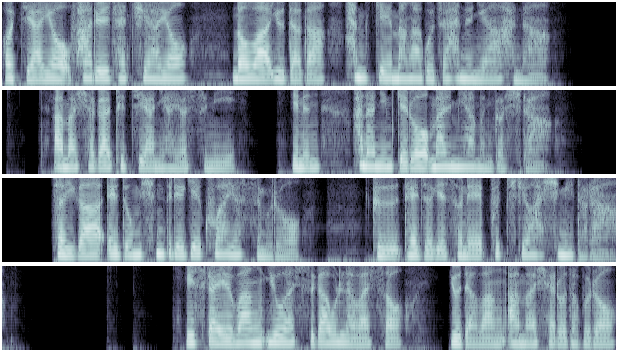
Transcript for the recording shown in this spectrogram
어찌하여 화를 자취하여 너와 유다가 함께 망하고자 하느냐 하나. 아마샤가 듣지 아니하였으니 이는 하나님께로 말미암은 것이라. 저희가 에돔 신들에게 구하였으므로 그 대적의 손에 붙이려 하심이더라. 이스라엘 왕 요아스가 올라와서 유다 왕 아마샤로 더불어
